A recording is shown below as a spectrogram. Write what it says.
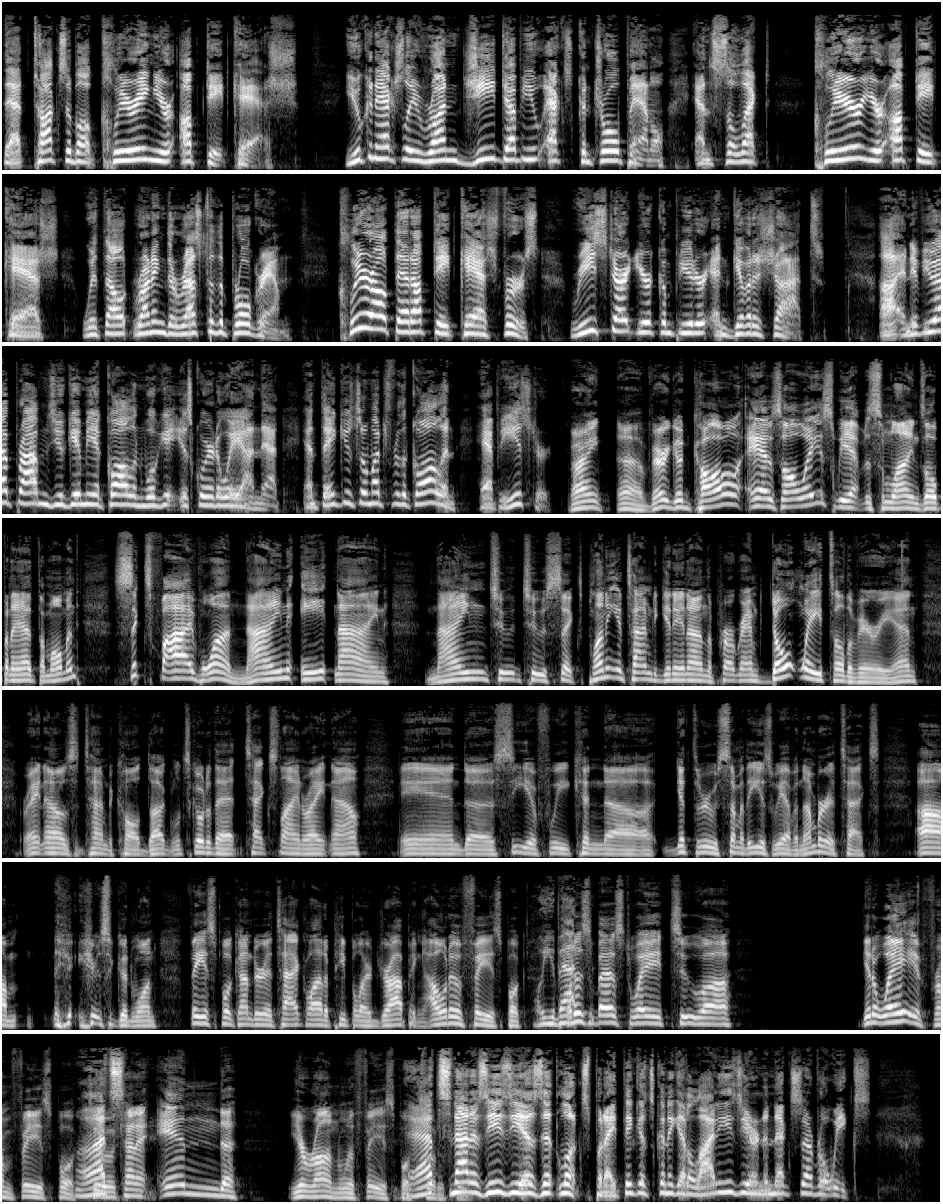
that talks about clearing your update cache. You can actually run GWX Control Panel and select clear your update cache without running the rest of the program. Clear out that update cache first, restart your computer, and give it a shot. Uh, and if you have problems, you give me a call and we'll get you squared away on that. And thank you so much for the call and happy Easter. All right, uh, very good call. As always, we have some lines open at the moment 651 989 9226. Plenty of time to get in on the program. Don't wait till the very end. Right now is the time to call Doug. Let's go to that text line right now and uh, see if we can uh, get through some of these. We have a number of texts. Um, here's a good one Facebook under attack. A lot of people are dropping out of Facebook. Oh, you bet. What is the best way to uh, get away from Facebook Well, to kind of end your run with Facebook? so That's speak? not as easy as it looks, but I think it's going to get a lot easier in the next several weeks.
